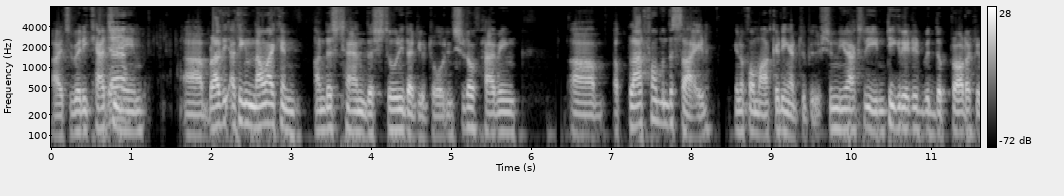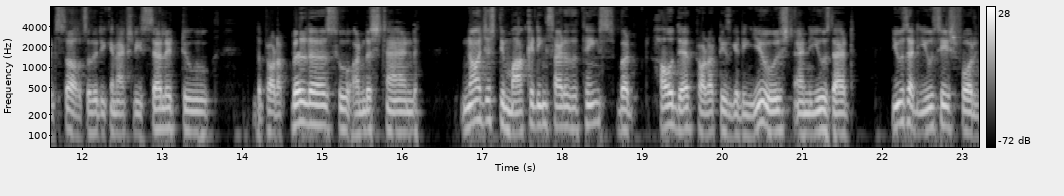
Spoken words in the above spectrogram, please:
Uh, it's a very catchy yeah. name. Uh, but I, th- I, think now I can understand the story that you told. Instead of having um, a platform on the side, you know, for marketing attribution, you actually integrate it with the product itself, so that you can actually sell it to the product builders who understand not just the marketing side of the things, but how their product is getting used, and use that use that usage for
